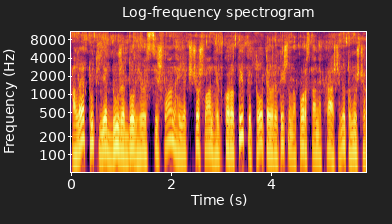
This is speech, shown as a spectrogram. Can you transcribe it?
Але тут є дуже довгі ось ці шланги. Якщо шланги вкоротити, то теоретично напор стане краще. Ну тому що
